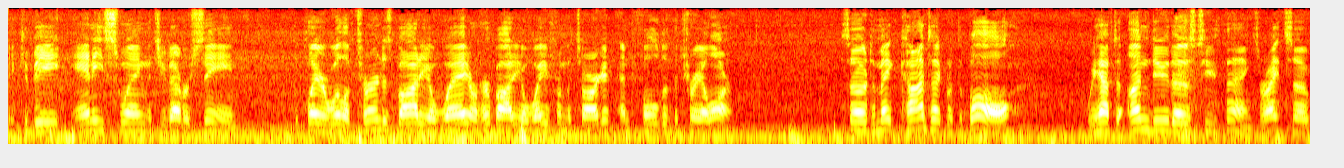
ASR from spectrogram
It could be any swing that you've ever seen player will have turned his body away or her body away from the target and folded the trail arm. So to make contact with the ball, we have to undo those two things, right? So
